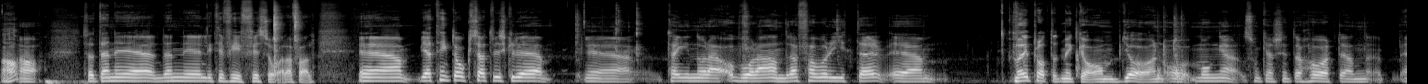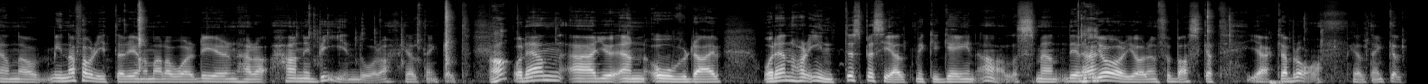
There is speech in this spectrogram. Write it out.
Ja. Ja. Så att den, är, den är lite fiffig så i alla fall. Eh, jag tänkte också att vi skulle eh, ta in några av våra andra favoriter. Eh, vi har ju pratat mycket om Björn och många som kanske inte har hört en, en av mina favoriter genom alla år, det är den här Honey Bean då, då helt enkelt. Ja. Och den är ju en overdrive och den har inte speciellt mycket gain alls. Men det den Nej. gör, gör den förbaskat jäkla bra helt enkelt.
